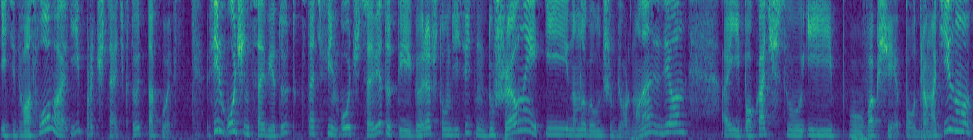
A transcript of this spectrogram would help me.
эти два слова и прочитайте, кто это такой. Фильм очень советуют. Кстати, фильм очень советуют и говорят, что он действительно душевный и намного лучше Бёрдмана сделан и по качеству, и по, вообще по драматизму.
